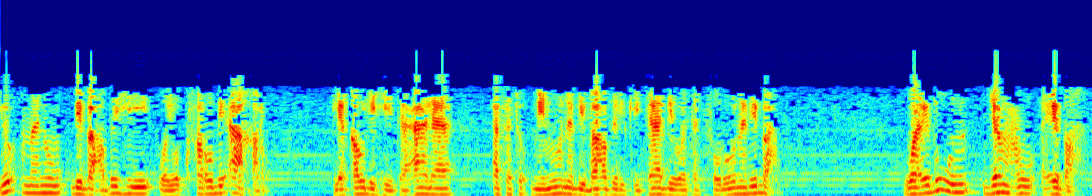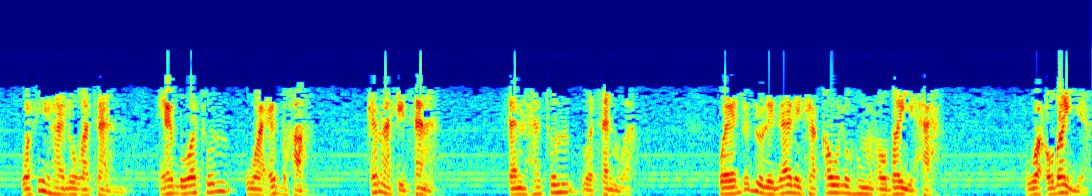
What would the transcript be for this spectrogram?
يؤمن ببعضه ويكفر بآخر لقوله تعالى أفتؤمنون ببعض الكتاب وتكفرون ببعض؟ وعظون جمع عظة وفيها لغتان عضوة وعضهة كما في سنة سنهة وسنوة. ويدل لذلك قولهم عضيهة وعضية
